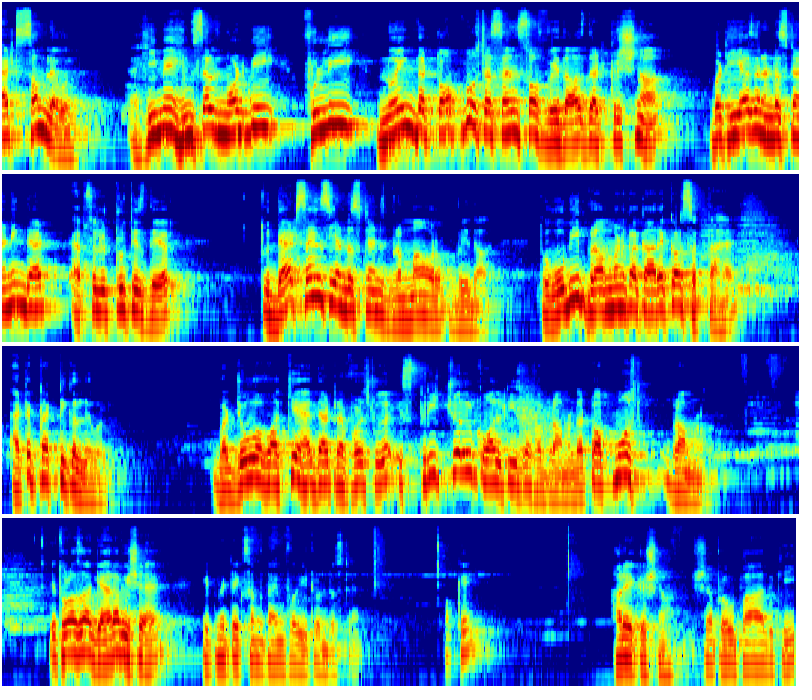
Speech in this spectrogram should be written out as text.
at some level he may himself not be fully knowing the top most essence of Vedas that Krishna but he has an understanding that absolute truth is there to that sense he understand Brahma और वेदा तो वो भी ब्राह्मण का कार्य कर सकता है at a practical level but जो वो वाक्य है that refers to the spiritual qualities of a Brahman the top most ब्राह्मण. ये थोड़ा सा गहरा विषय है. It may take some time for you to understand okay Hare Krishna, Shri Prabhupada की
